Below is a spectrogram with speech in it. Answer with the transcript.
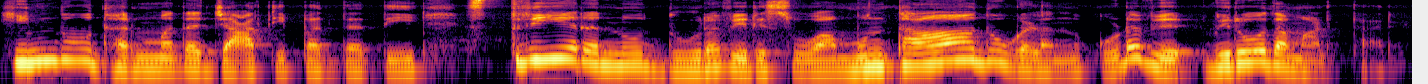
ಹಿಂದೂ ಧರ್ಮದ ಜಾತಿ ಪದ್ಧತಿ, ಸ್ತ್ರೀಯರನ್ನು ದೂರವಿರಿಸುವ ಮುಂತಾದವುಗಳನ್ನು ಕೂಡ ವಿರೋಧ ಮಾಡ್ತಾರೆ.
